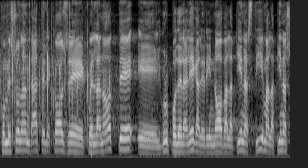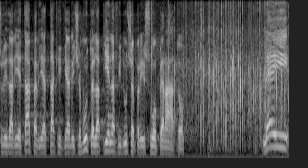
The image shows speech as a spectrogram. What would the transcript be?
come sono andate le cose quella notte e il gruppo della Lega le rinnova la piena stima, la piena solidarietà per gli attacchi che ha ricevuto e la piena fiducia per il suo operato. Lei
